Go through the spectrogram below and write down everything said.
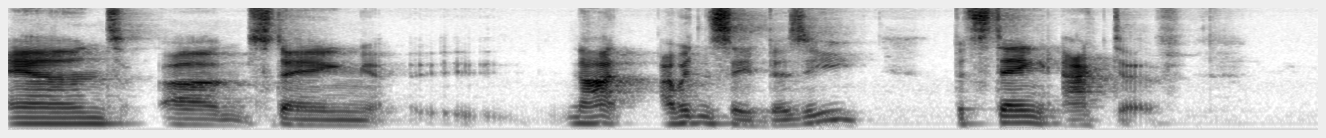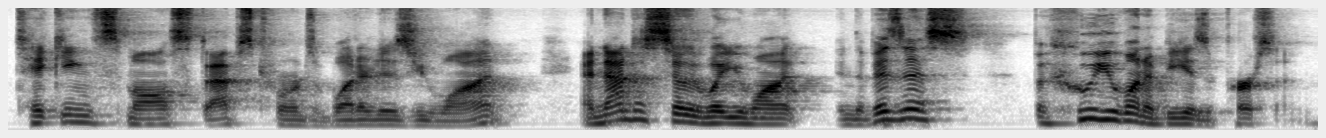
and um, staying not, I wouldn't say busy, but staying active, taking small steps towards what it is you want, and not necessarily what you want in the business, but who you want to be as a person.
